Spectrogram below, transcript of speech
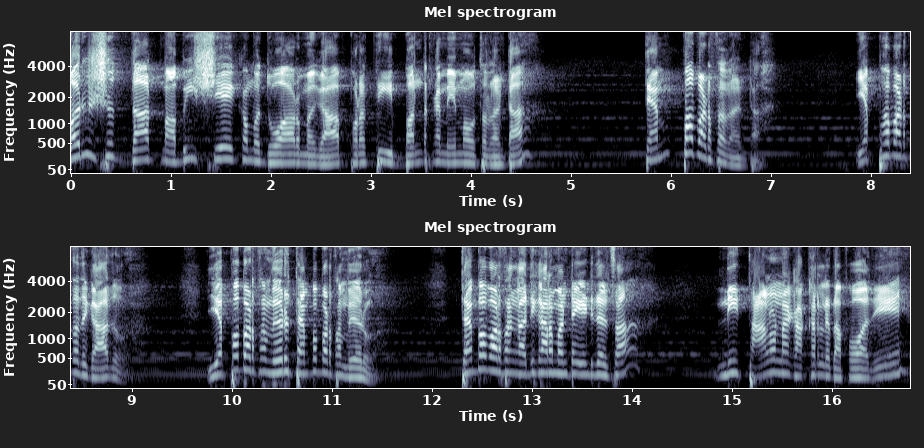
పరిశుద్ధాత్మ అభిషేకము ద్వారముగా ప్రతి బంధకం ఏమవుతుందంట? తెంపబడుతుందంట. ఎప్పబడుతుంది కాదు. ఎప్పబడతాం వేరు తెంపబడతాం వేరు. తెంపబడతాం అధికారం అంటే ఏంటి తెలుసా? నీ తాళం నాకు అక్కర్లేదు? అపవాది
